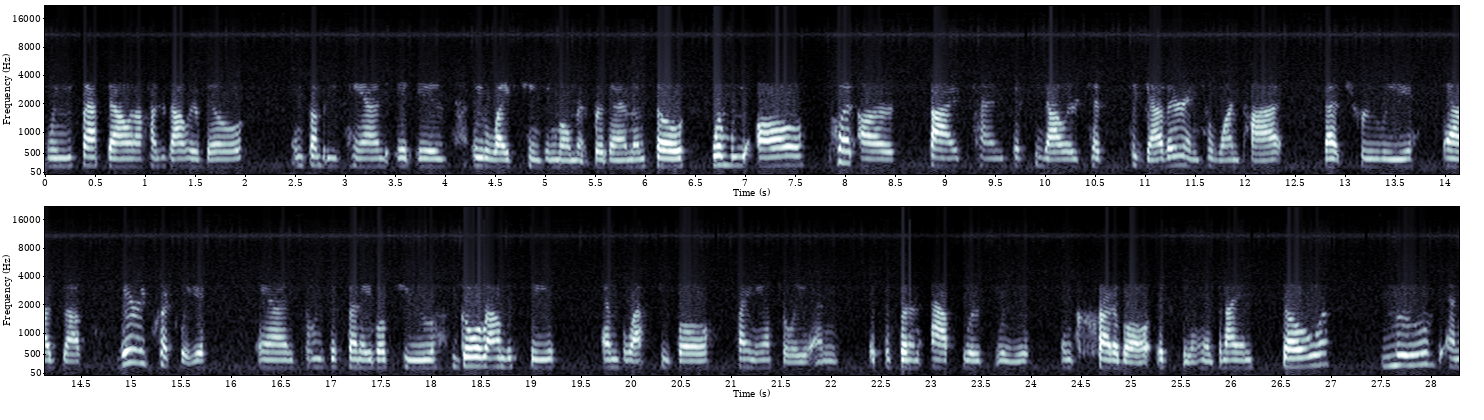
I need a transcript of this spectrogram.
when you slap down a hundred dollar bill in somebody's hand, it is a life changing moment for them. And so when we all put our five, ten, fifteen dollar tips together into one pot, that truly adds up very quickly. And so we've just been able to go around the state and bless people financially. And it's just been an absolutely incredible experience. And I am so moved and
